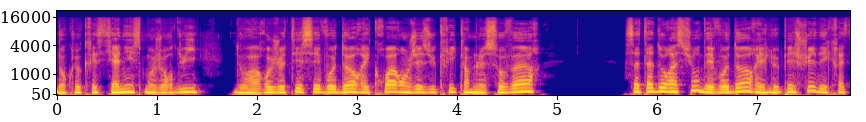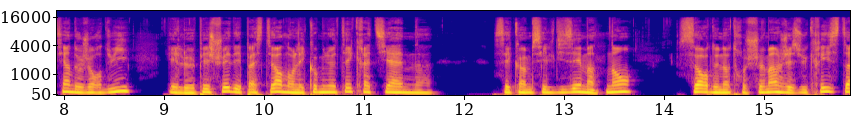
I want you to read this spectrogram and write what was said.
Donc le christianisme aujourd'hui doit rejeter ses veaux d'or et croire en Jésus-Christ comme le Sauveur. Cette adoration des veaux d'or est le péché des chrétiens d'aujourd'hui et le péché des pasteurs dans les communautés chrétiennes. C'est comme s'ils disaient maintenant Sors de notre chemin Jésus-Christ,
